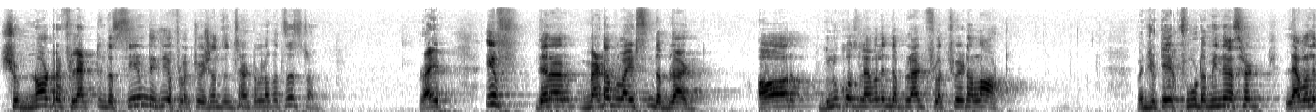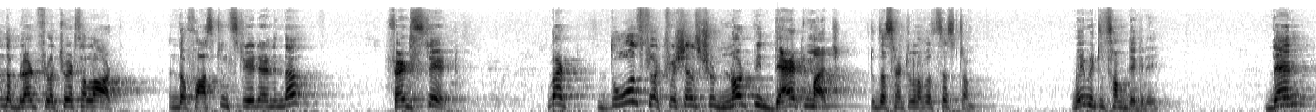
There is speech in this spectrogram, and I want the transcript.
should not reflect in the same degree of fluctuations in central nervous system. Right? If there are metabolites in the blood or glucose level in the blood fluctuate a lot. When you take food, amino acid level in the blood fluctuates a lot in the fasting state and in the fed state. But those fluctuations should not be that much to the central nervous system, maybe to some degree. Then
